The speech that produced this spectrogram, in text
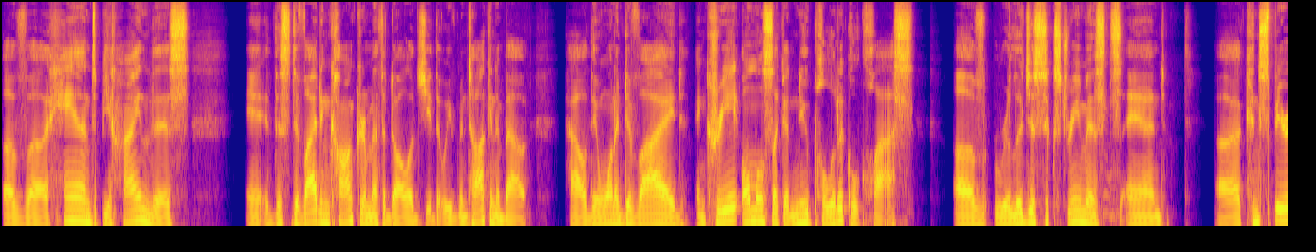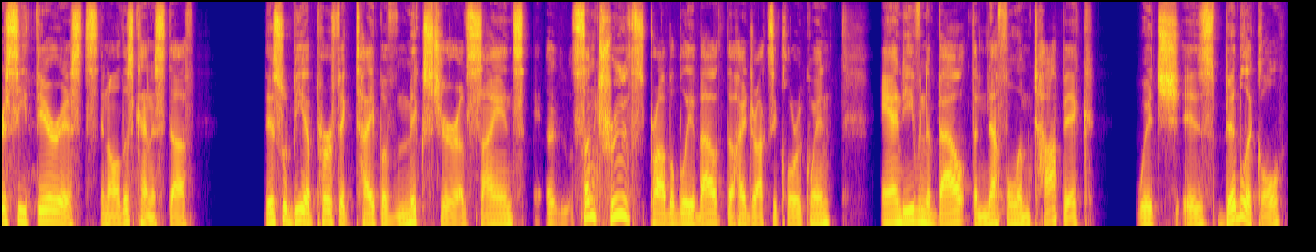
of uh, hand behind this, uh, this divide and conquer methodology that we've been talking about, how they want to divide and create almost like a new political class of religious extremists and uh, conspiracy theorists and all this kind of stuff. This would be a perfect type of mixture of science, uh, some truths probably about the hydroxychloroquine, and even about the Nephilim topic, which is biblical,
